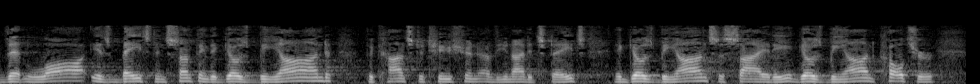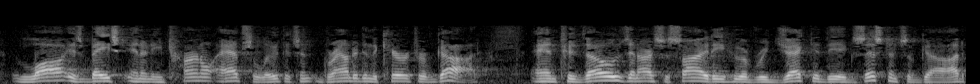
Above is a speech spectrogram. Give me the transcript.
that law is based in something that goes beyond the Constitution of the United States. It goes beyond society. It goes beyond culture. Law is based in an eternal absolute that's in, grounded in the character of God. And to those in our society who have rejected the existence of God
